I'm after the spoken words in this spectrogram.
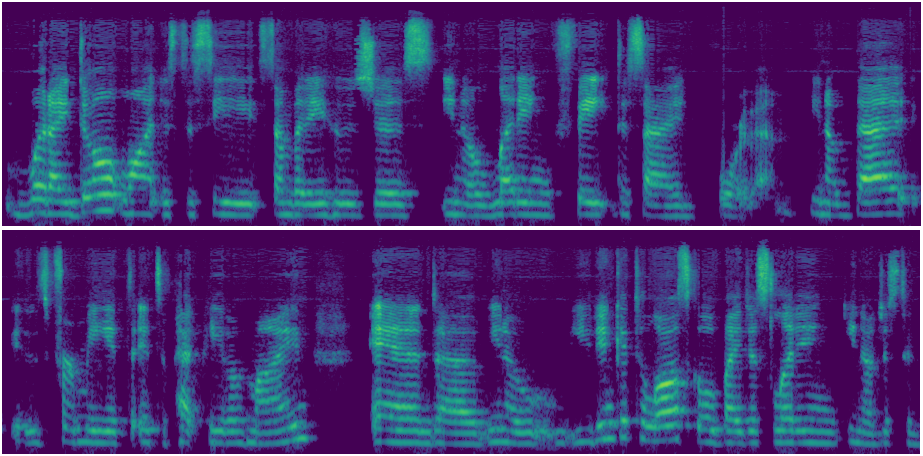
what I don't want is to see somebody who's just, you know, letting fate decide for them. You know, that is for me, it's, it's a pet peeve of mine. And, uh, you know, you didn't get to law school by just letting, you know, just to,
